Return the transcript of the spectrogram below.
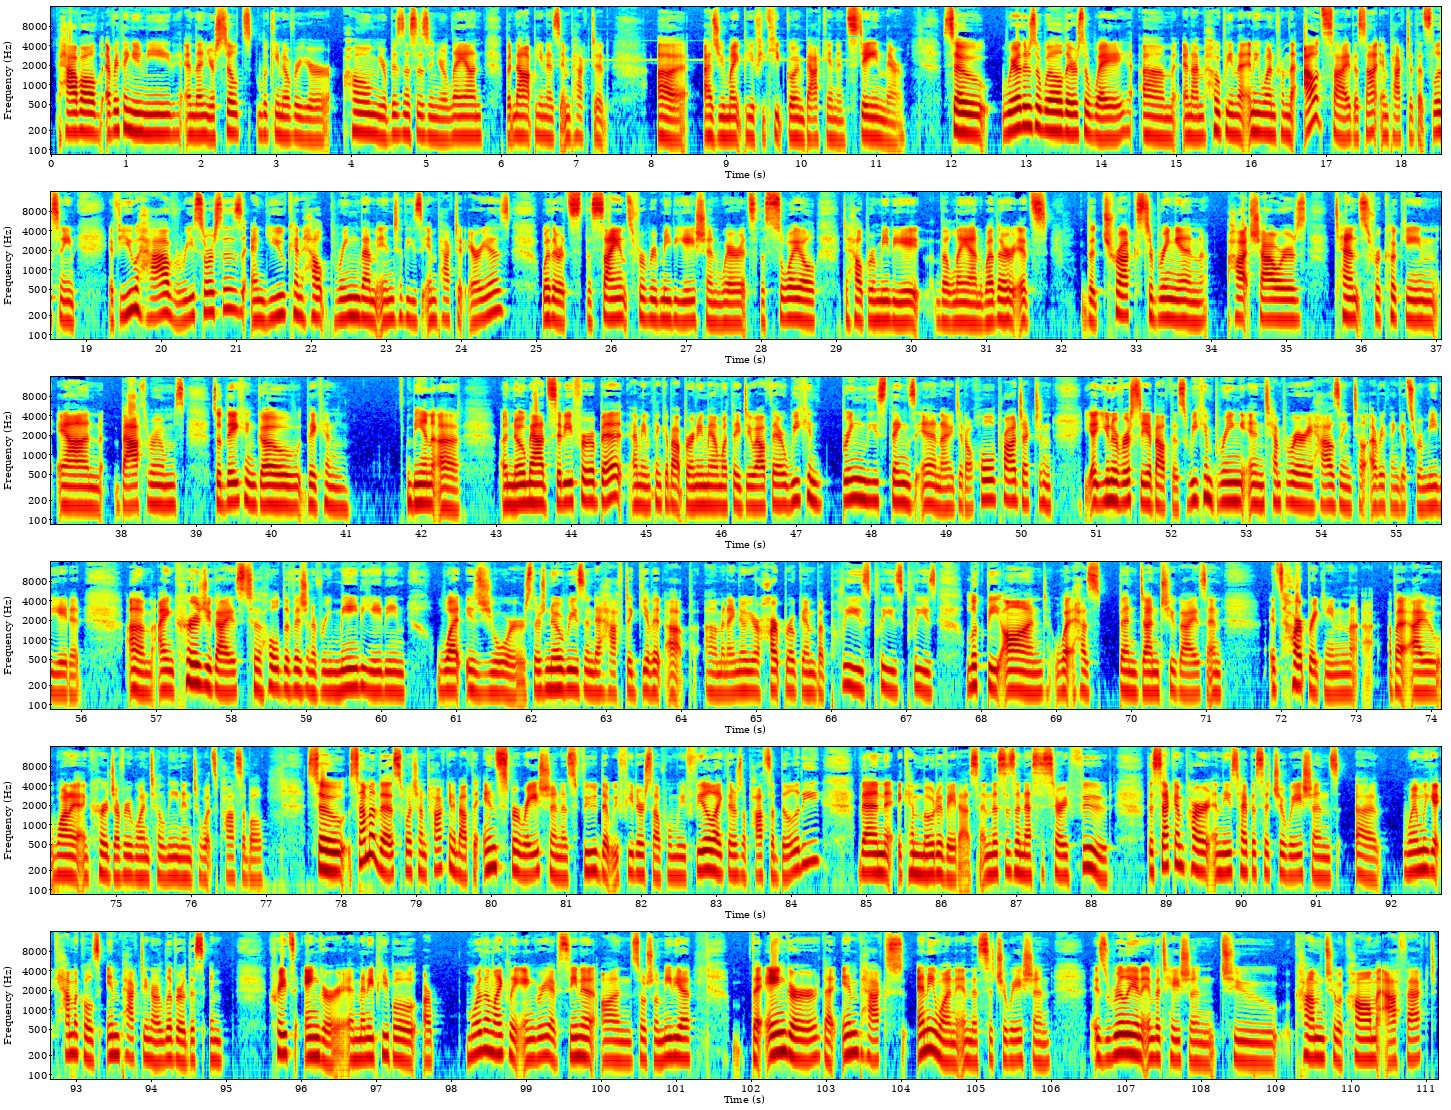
have all everything you need. And then you're still t- looking over your home your businesses and your land but not being as impacted uh, as you might be if you keep going back in and staying there so, where there's a will, there's a way. Um, and I'm hoping that anyone from the outside that's not impacted, that's listening, if you have resources and you can help bring them into these impacted areas, whether it's the science for remediation, where it's the soil to help remediate the land, whether it's the trucks to bring in hot showers, tents for cooking, and bathrooms so they can go, they can being a a nomad city for a bit. I mean, think about Burning Man, what they do out there. We can bring these things in. I did a whole project in at university about this. We can bring in temporary housing till everything gets remediated. Um, I encourage you guys to hold the vision of remediating what is yours. There's no reason to have to give it up. Um, and I know you're heartbroken, but please, please, please look beyond what has been done to you guys and it's heartbreaking but i want to encourage everyone to lean into what's possible. So some of this which i'm talking about the inspiration is food that we feed ourselves. When we feel like there's a possibility then it can motivate us and this is a necessary food. The second part in these type of situations uh, when we get chemicals impacting our liver this imp- creates anger and many people are more than likely angry. I've seen it on social media. The anger that impacts anyone in this situation is really an invitation to come to a calm affect,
